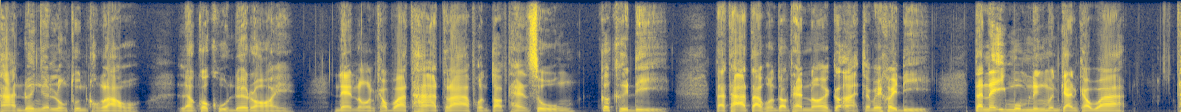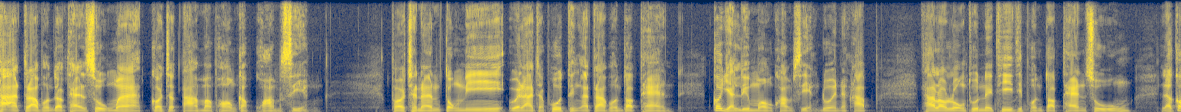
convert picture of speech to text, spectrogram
หารด้วยเงินลงทุนของเรา แล้วก็คูณด้วยร้อยแน่นอนครับว่าถ้าอัตราผลตอบแทนสูงก็คือดี แต่ถ้าอัตราผลตอบแทนน้อยก็อาจจะไม่ค่อยดี แต่ในอีกมุมหนึ่งเหมือนกันครับว่า ถ้าอัตราผลตอบแทนสูงมากก็จะตามมาพร้อมกับความเสี่ยง เพราะฉะนั้นตรงนี้เวลาจะพูดถึงอัตราผลตอบแทน ก็อย่าลืมมองความเสี่ยงด้วยนะครับ ถ้าเราลงทุนในที่ที่ผลตอบแทนสูง แล้วก็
